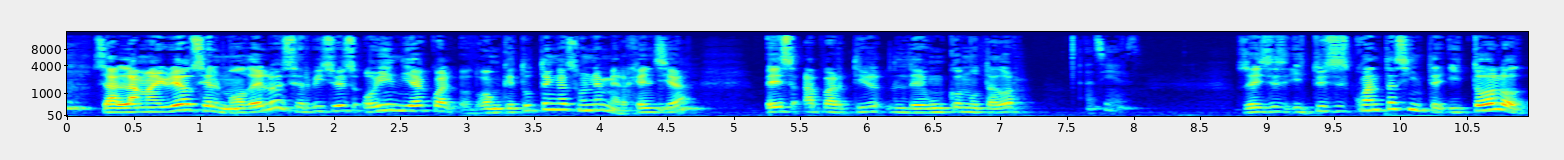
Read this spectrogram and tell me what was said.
O sea, la mayoría, o sea, el modelo de servicio es, hoy en día, aunque tú tengas una emergencia, es a partir de un conmutador. Así es. O sea, dices, y tú dices, ¿cuántas y todo lo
